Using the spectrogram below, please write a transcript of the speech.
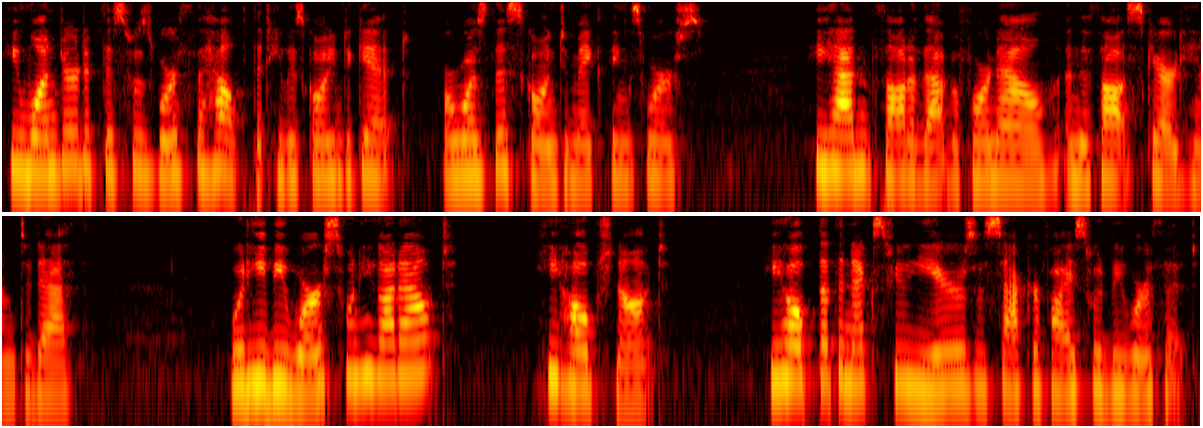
He wondered if this was worth the help that he was going to get, or was this going to make things worse? He hadn't thought of that before now, and the thought scared him to death. Would he be worse when he got out? He hoped not. He hoped that the next few years of sacrifice would be worth it,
